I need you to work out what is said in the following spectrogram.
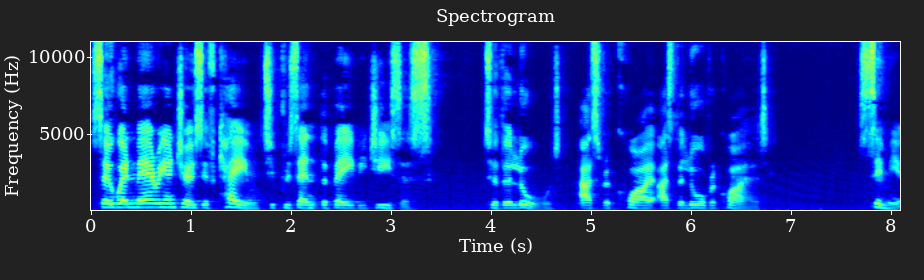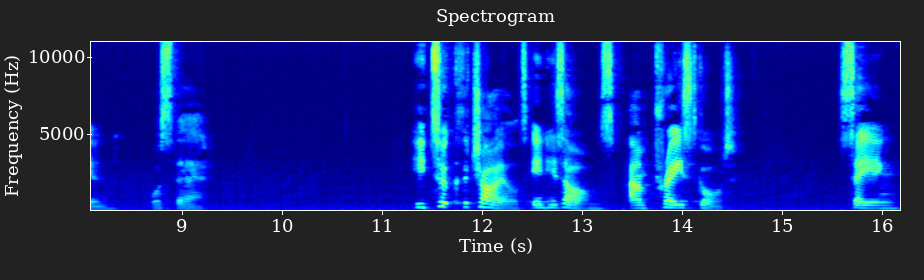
So when Mary and Joseph came to present the baby Jesus to the Lord as, require, as the law required, Simeon was there. He took the child in his arms and praised God, saying,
